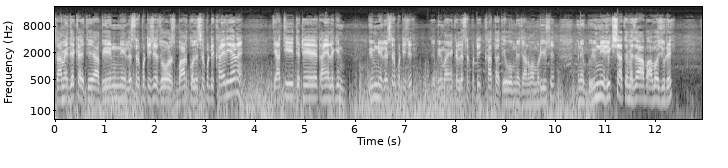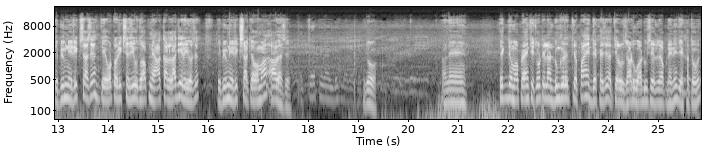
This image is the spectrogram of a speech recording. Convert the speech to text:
સામે દેખાય તે આ ભીમની લસરપટ્ટી છે. જો બાળકો લસરપટ્ટી ખાઈ રહ્યા ને ત્યાંથી તે ઠેઠ અહીંયા લગીને ભીમની લસરપટ્ટી છે. તે ભીમ અહીંયા લસરપટ્ટી ખાતા તેવું અમને જાણવા મળ્યું છે. અને ભીમની રિક્ષા તમે જા આ બાજુ રહે તે ભીમની રિક્ષા છે. તે ઓટો રિક્ષા જેવું તો આપને આકાર લાગી રહ્યો છે. તે ભીમની રિક્ષા કહેવામાં આવે છે. જો અને એકદમ આપણે અહીંથી ચોટીલા ડુંગર તે પાંચ દેખાય છે. અત્યારે ઝાડું આડું છે એટલે આપણે નહીં દેખાતો હોય.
